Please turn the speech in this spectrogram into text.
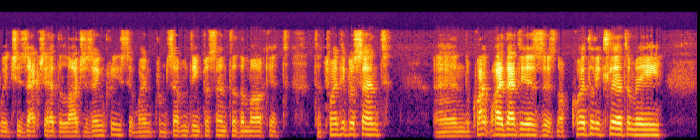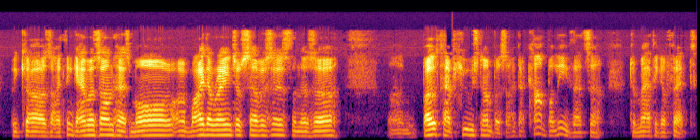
which has actually had the largest increase. It went from 17% of the market to 20%. And quite why that is is not quite clear to me because I think Amazon has more, a wider range of services than Azure. Um, both have huge numbers. I, I, can't believe that's a dramatic effect.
